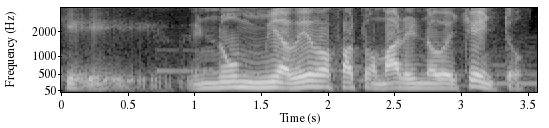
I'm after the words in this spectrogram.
che non mi aveva fatto amare il Novecento.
